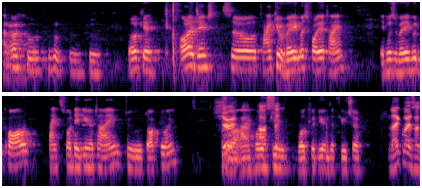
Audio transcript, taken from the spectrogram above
I Oh, know. cool, cool, cool, cool. Okay. All right, James. So thank you very much for your time. It was a very good call. Thanks for taking your time to talk to me. Sure. So I I'll hope to send, work with you in the future. likewise, I'll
